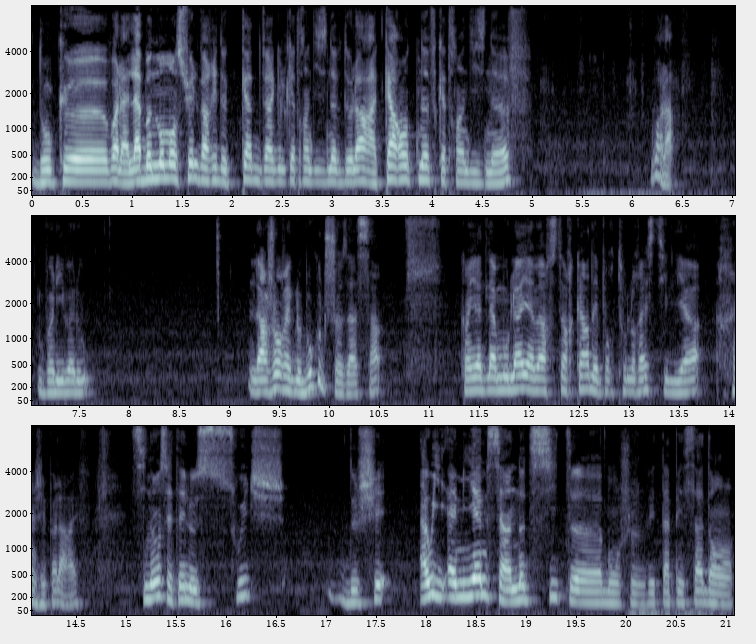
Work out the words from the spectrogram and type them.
Donc euh, voilà, l'abonnement mensuel varie de 4,99 dollars à 49,99. Voilà. Voilà, valou. L'argent règle beaucoup de choses à ça. Quand il y a de la moula, il y a Mastercard et pour tout le reste, il y a. J'ai pas la ref. Sinon, c'était le Switch de chez. Ah oui, MIM, c'est un autre site. Euh, bon, je vais taper ça dans,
